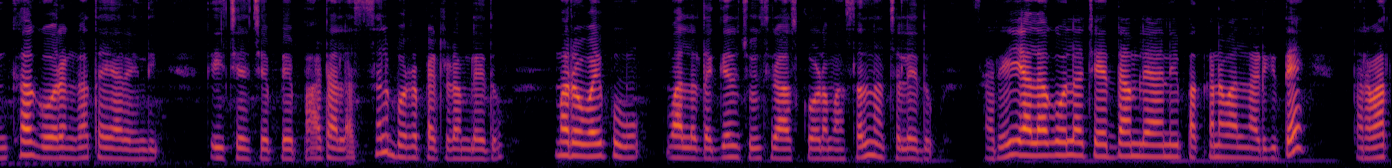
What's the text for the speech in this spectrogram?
ఇంకా ఘోరంగా తయారైంది. టీచర్ చెప్పే పాఠాలు అస్సలు బుర్ర పెట్టడం లేదు. మరోవైపు వాళ్ళ దగ్గర చూసి రాసుకోవడం అస్సలు నచ్చలేదు. సరే ఎలాగోలా చేద్దాంలే అని పక్కన వాళ్ళని అడిగితే తర్వాత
